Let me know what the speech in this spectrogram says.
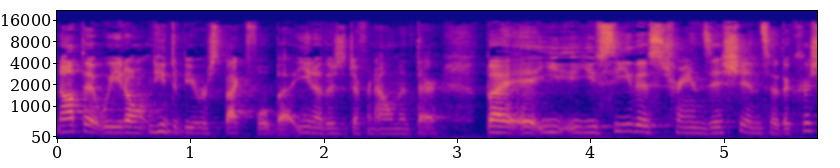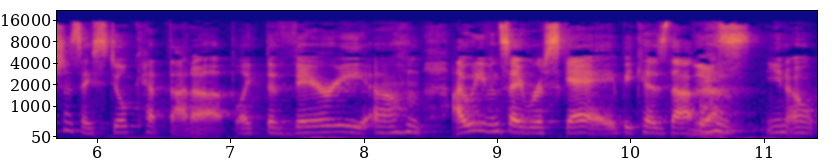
not that we don't need to be respectful, but you know, there's a different element there. But it, you, you see this transition. So the Christians, they still kept that up. Like the very, um, I would even say risque because that Yeah. was, you know,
